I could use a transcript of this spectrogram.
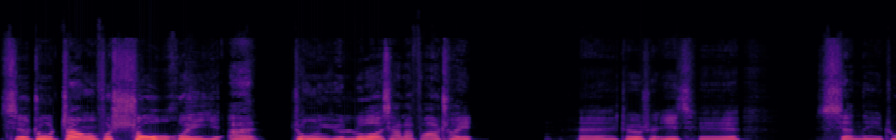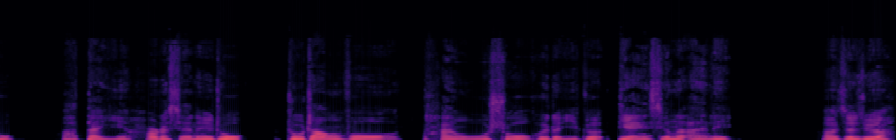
协助丈夫受贿一案终于落下了法锤。哎，这又是一起贤内助啊，带引号的贤内助助丈夫贪污受贿的一个典型的案例啊，结局啊。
